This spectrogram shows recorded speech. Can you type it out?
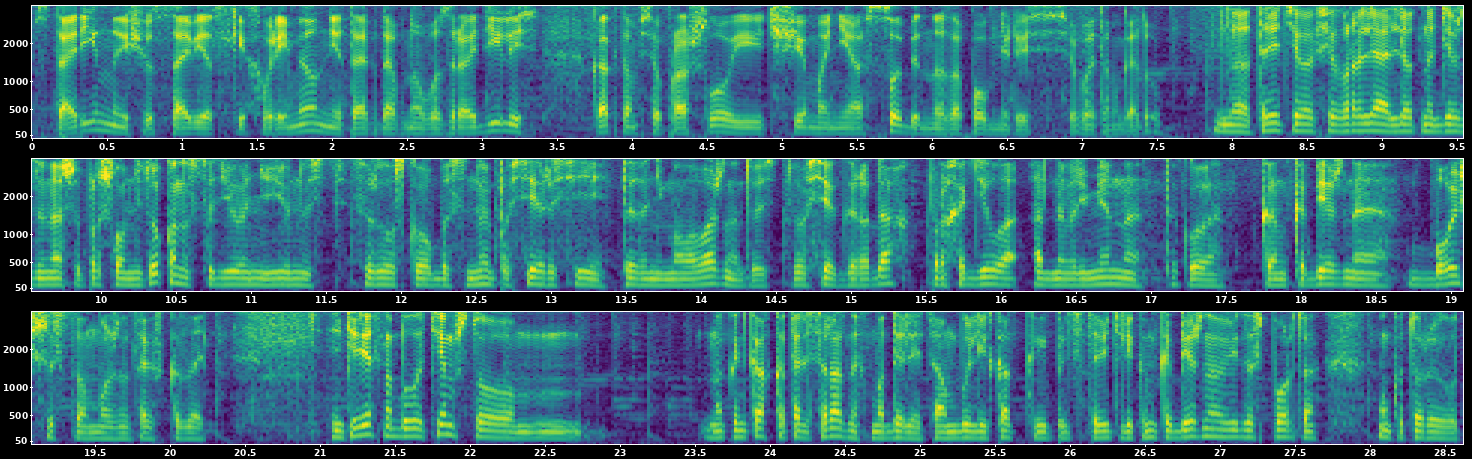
Старинные еще с советских времен, не так давно возродились. Как там все прошло и чем они особенно запомнились в этом году? Да, 3 февраля лед надежды нашей прошел не только на стадионе Юность Свердловской области, но и по всей России. Это немаловажно, то есть во всех городах проходило одновременно такое конкобежное большество, можно так сказать. Интересно было тем, что на коньках катались разных моделей. Там были как и представители конькобежного вида спорта, ну, которые вот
